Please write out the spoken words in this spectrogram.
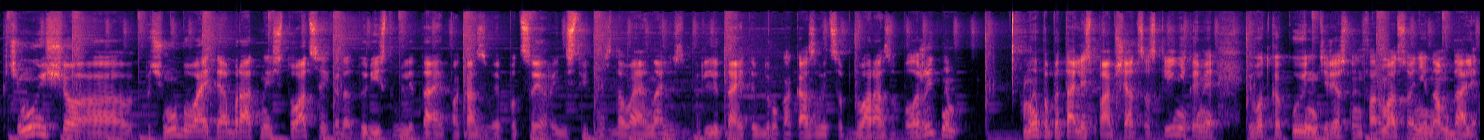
К чему еще, а, почему бывает и обратные ситуации, когда турист, вылетая, показывая ПЦР и действительно сдавая анализы, прилетает и вдруг оказывается в два раза положительным, мы попытались пообщаться с клиниками, и вот какую интересную информацию они нам дали.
